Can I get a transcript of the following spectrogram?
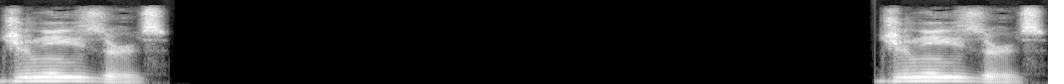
Jonesers. Jonesers.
